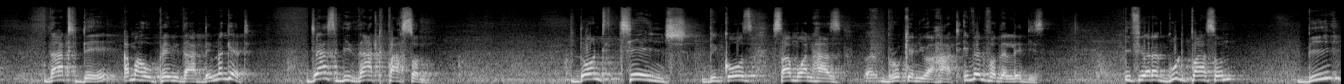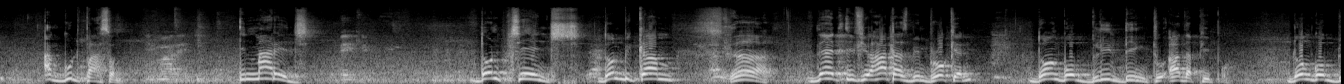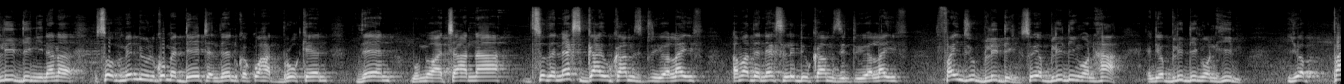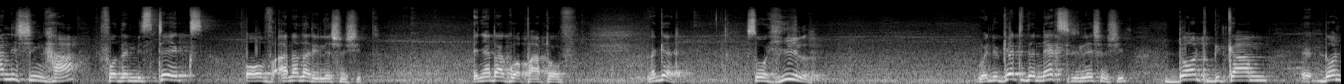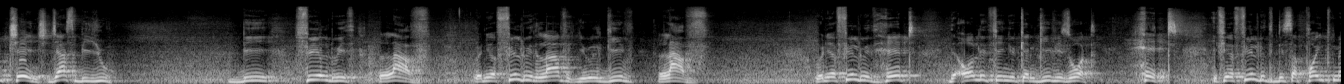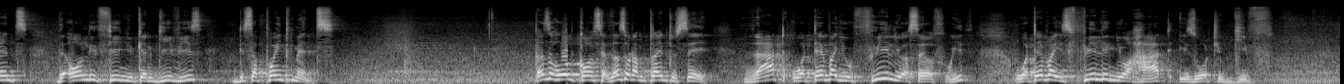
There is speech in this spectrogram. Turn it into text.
that day ama haupewi that day unaget just be that person. Don't change because someone has uh, broken your heart even for the ladies. If you are a good person be a good person. In marriage. in marriage. Thank you. don't change. Don't become uh, then if your heart has been broken don't go bleeding to other people don't go bleeding in another so maybe ulikuwa umedate and then ukakuwa heartbroken then mumewachana so the next guy who comes into your life ama the next lady who comes into your life finds you bleeding. So you're bleeding on her and you're bleeding on him. You're punishing her for the mistakes of another relationship. Enye hata kuwa part of. Naget so heal. When you get to the next relationship don't become uh, don't change. Just be you be filled with love. When you're filled with love you will give love. When you're filled with hate the only thing you can give is what? Hate. If you're filled with disappointments the only thing you can give is disappointments that's the whole concept. That's what i'm trying to say. That whatever you fill yourself with whatever is filling your heart is what you give.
